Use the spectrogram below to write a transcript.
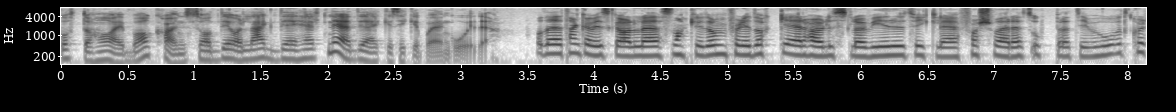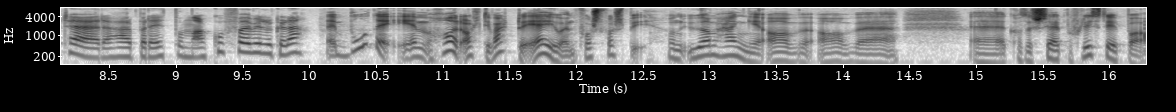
godt å ha i bakhånd. Så det å legge det helt ned, det er jeg ikke sikker på er en god idé. Og det tenker jeg vi skal eh, snakke litt om, fordi dere har lyst til å videreutvikle Forsvarets operative hovedkvarter her på Reitan. Hvorfor vil dere det? Bodø har alltid vært og er jo en forsvarsby. Sånn uavhengig av, av eh, eh, hva som skjer på flystripa,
